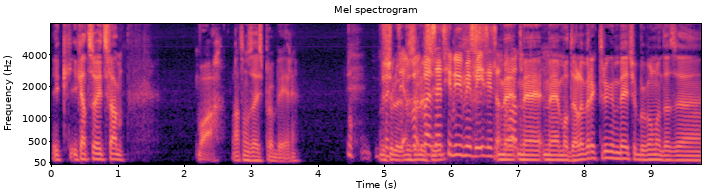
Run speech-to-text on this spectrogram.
Ik, ik had zoiets van... Wow, laat ons dat eens proberen. We zullen, we Waar- zullen Waar zien. zijn je nu mee bezig? Met, Wat- met, met modellenwerk terug een beetje begonnen. Dat is, eh,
